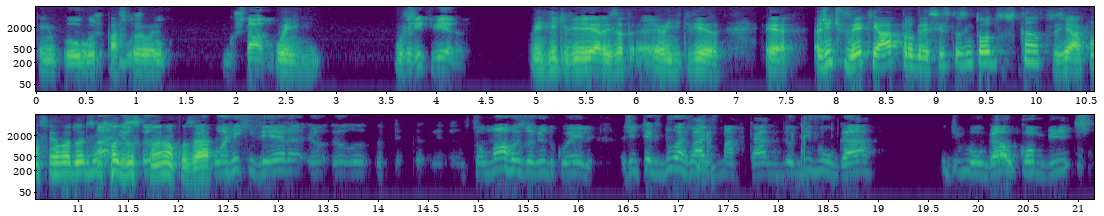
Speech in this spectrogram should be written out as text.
tem o, o, o pastor... O, Gustavo? O, Henrique, o Henrique Vieira. O Henrique Vieira, exato, é o Henrique Vieira. É, a gente vê que há progressistas em todos os campos, e há conservadores em ah, todos eu, os campos. Há... O Henrique Vieira, eu, eu, eu, estou mal resolvido com ele. A gente teve duas lives marcadas de eu divulgar divulgar o convite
